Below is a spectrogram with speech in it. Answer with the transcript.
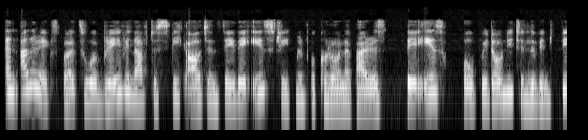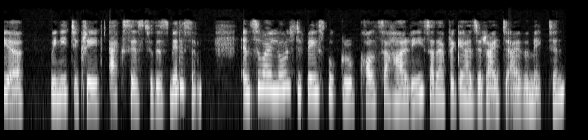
and other experts who were brave enough to speak out and say there is treatment for coronavirus, there is hope, we don't need to live in fear. We need to create access to this medicine. And so I launched a Facebook group called Sahari. South Africa has a right to ivermectin.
